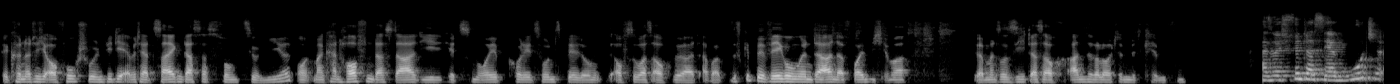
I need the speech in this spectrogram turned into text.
Wir können natürlich auch Hochschulen wie die RWTH zeigen, dass das funktioniert. Und man kann hoffen, dass da die jetzt neue Koalitionsbildung auf sowas auch hört. Aber es gibt Bewegungen da und da freue ich mich immer, wenn man so sieht, dass auch andere Leute mitkämpfen. Also ich finde das sehr gut, äh,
